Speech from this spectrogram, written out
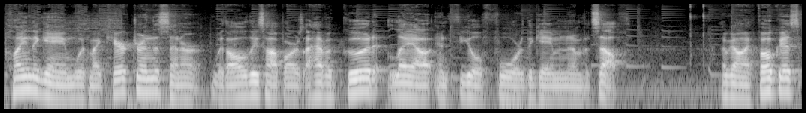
playing the game with my character in the center, with all of these hotbars, I have a good layout and feel for the game in and of itself. I've got my focus,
